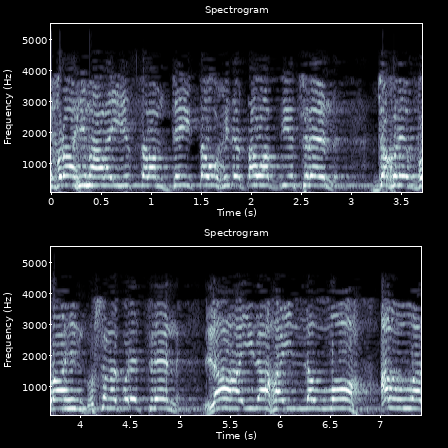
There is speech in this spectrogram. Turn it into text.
ইব্রাহিম আলাই ইসলাম যেই তাওহিদের দাওয়াত দিয়েছিলেন, যখন ইব্রাহিম ঘোষণা করেছিলেন, লা ইলাহা ইল্লাল্লাহ, আল্লাহ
